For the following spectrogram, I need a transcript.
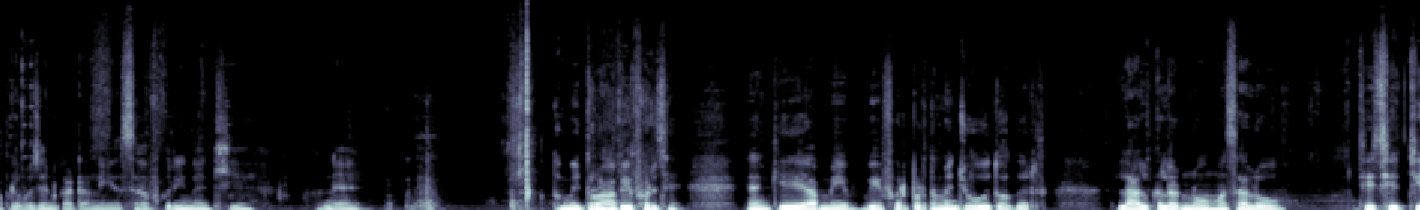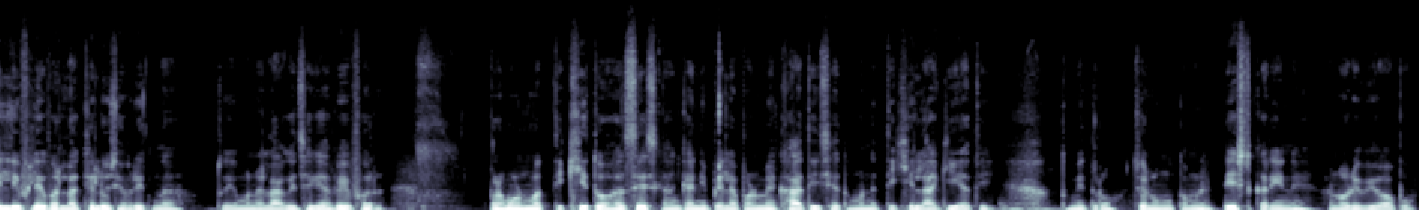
આપણે વજન કાંટાની સાફ કરી નાખીએ અને તો મિત્રો આ વેફર છે. કારણ કે આ મે વેફર પર તમે જુઓ તો અગર લાલ કલરનો મસાલો જે છે ચીલી ફ્લેવર લખેલું છે એવી રીતના, તો એ મને લાગે છે કે આ વેફર પ્રમાણમાં તીખી તો હશે જ. કારણ કે આની પહેલાં પણ મેં ખાધી છે, તો મને તીખી લાગી હતી. તો મિત્રો, ચલો હું તમને ટેસ્ટ કરીને આનો રિવ્યૂ આપું.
